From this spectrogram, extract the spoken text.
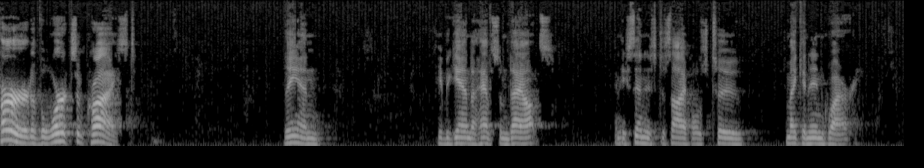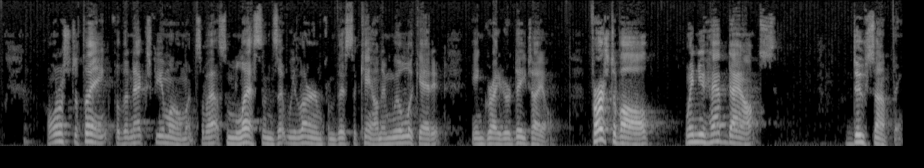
heard of the works of Christ, then he began to have some doubts, and he sent his disciples to make an inquiry. I want us to think for the next few moments about some lessons that we learn from this account, and we'll look at it in greater detail. First of all, when you have doubts, do something.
